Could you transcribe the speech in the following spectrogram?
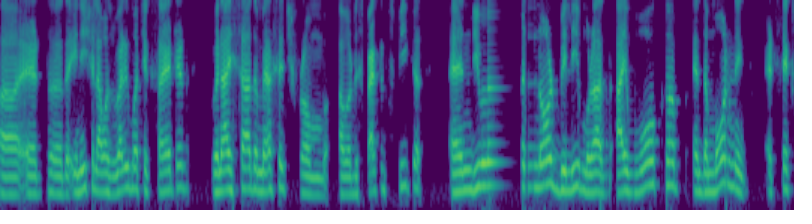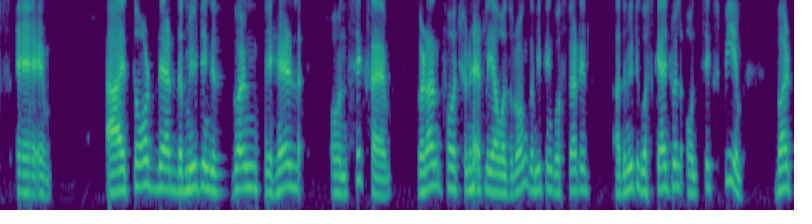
Uh, at the initial, I was very much excited when I saw the message from our respected speaker. And you will not believe, Murad, I woke up in the morning at 6 a.m. I thought that the meeting is going to be held on 6 a.m. But unfortunately, I was wrong. The meeting was started, uh, the meeting was scheduled on 6 p.m. But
